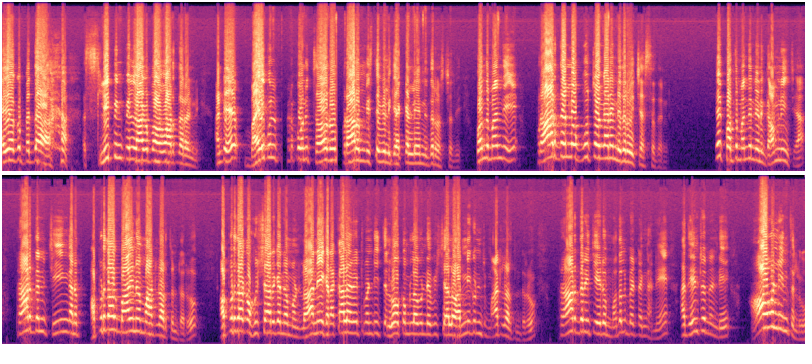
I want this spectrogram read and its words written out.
అది ఒక పెద్ద స్లీపింగ్ పిల్ లాగా వాడతారండి. అంటే బైబిల్ పట్టుకొని చదవడం ప్రారంభిస్తే వీళ్ళకి ఎక్కడ లేని నిద్ర వస్తుంది. కొంతమంది ప్రార్థనలో కూర్చోగానే నిద్ర వచ్చేస్తుందండి. ఏ కొంతమంది నేను గమనించా ప్రార్థన చేయంగానే అప్పుడు దాకా బాగానే మాట్లాడుతుంటారు. అప్పుడు దాకా హుషారుగానే మాట్లాడు అనేక రకాలైనటువంటి లోకంలో ఉండే విషయాలు అన్ని గురించి మాట్లాడుతుంటారు. ప్రార్థన చేయడం మొదలు పెట్టంగానే అదేంటోనండి? ఆవులింతలు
